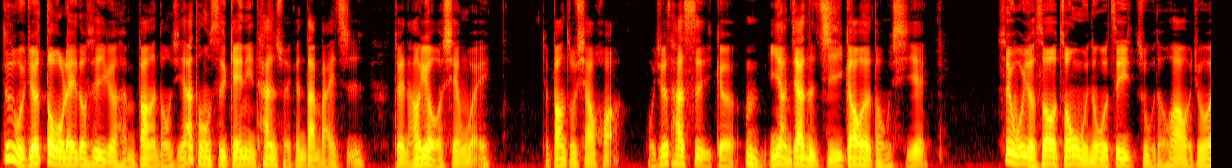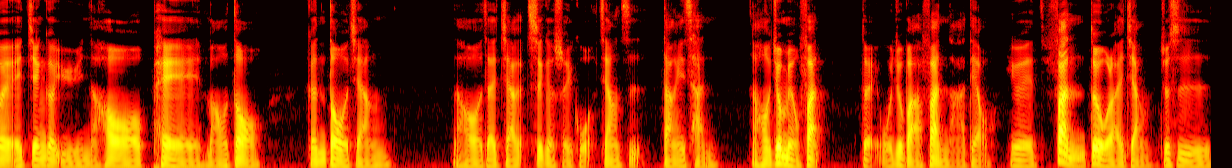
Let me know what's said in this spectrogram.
就是我觉得豆类都是一个很棒的东西，它同时给你碳水跟蛋白质，对，然后又有纤维，就帮助消化。我觉得它是一个嗯营养价值极高的东西，所以我有时候中午如果自己煮的话，我就会诶煎个鱼，然后配毛豆跟豆浆，然后再加吃个水果，这样子当一餐，然后就没有饭，对我就把饭拿掉，因为饭对我来讲就是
